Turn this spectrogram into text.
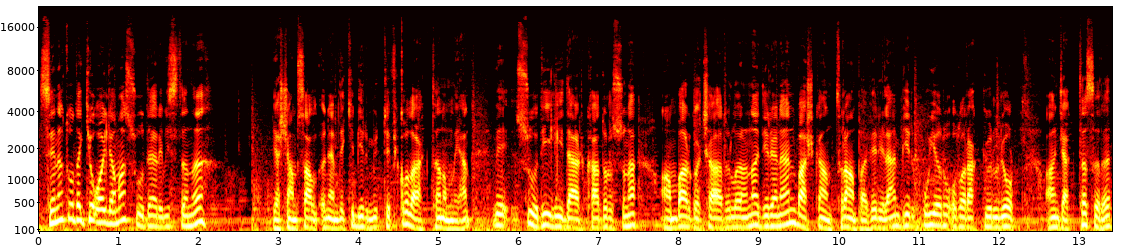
Senatodaki oylama Suudi Arabistan'ı yaşamsal önemdeki bir müttefik olarak tanımlayan ve Suudi lider kadrosuna ambargo çağrılarına direnen Başkan Trump'a verilen bir uyarı olarak görülüyor. Ancak tasarı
